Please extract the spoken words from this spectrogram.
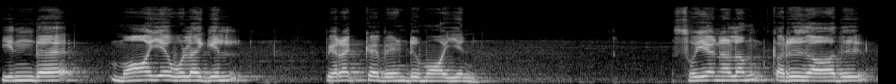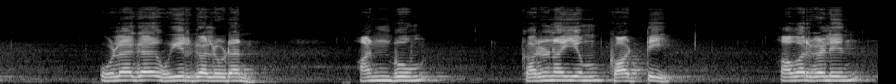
இந்த மாய உலகில் பிறக்க வேண்டுமாயின் சுயநலம் கருதாது உலக உயிர்களுடன் அன்பும் கருணையும் காட்டி அவர்களின்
